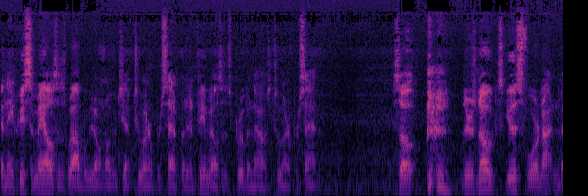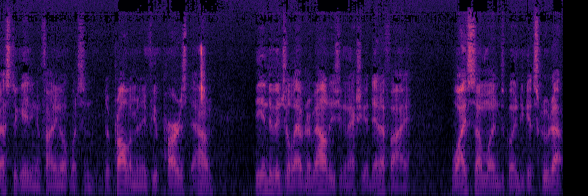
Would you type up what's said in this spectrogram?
And they increase in males as well, but we don't know if it's yet 200%, but in females it's proven now it's 200%. So there's no excuse for not investigating and finding out what's the problem. And if you parse down the individual abnormalities, you can actually identify why someone's going to get screwed up.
